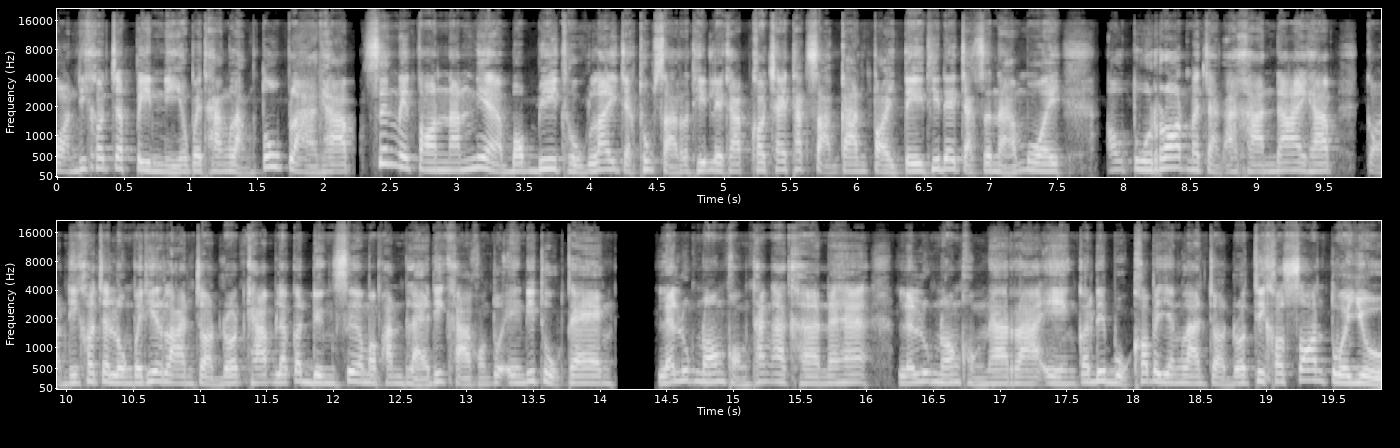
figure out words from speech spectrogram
ก่อนที่เขาจะปีนหนีออกไปทางหลังตู้ปลาครับซึ่งในตอนนั้นเนี่ยบ๊อบบี้ถูกไล่จากทุกสารทิศเลยครับเขาใช้ทักษะการต่อยตีที่ได้จากสนามมวย เอาตัวรอดมาจากอาคารได้ครับก่อนที่เขาจะลงไปที่ลานจอดรถครับแล้วก็ดึงเสื้อมาพันแผลที่ขาของตัวเองที่ถูกแทง และลูกน้องของทั้งอาคารนะฮะและลูกน้องของนาราเองก็ได้บุกเข้าไปยังลานจอดรถที่เขาซ่อนตัวอยู่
